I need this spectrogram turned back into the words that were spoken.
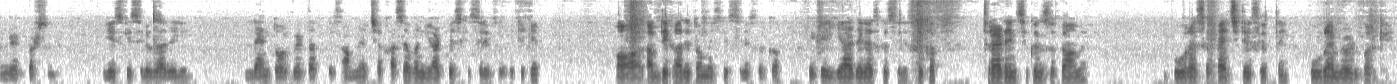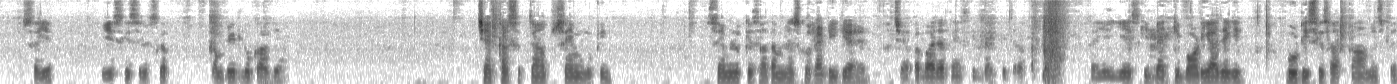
हंड्रेड परसेंट ये इसकी स्लीव्स आ जाएगी। लेंथ और वेट आपके सामने अच्छा खासा वन यार्ड पे इसकी स्लीव्स होगी, ठीक है? और अब दिखा देता हूँ मैं इसकी स्लीव्स का कप ठीक है? ये आ जाएगा इसका स्लीव्स का कप थ्रेड एंड सिक्वेंस का काम है। पूरा इसका पैच देख सकते हैं, पूरा एम्ब्रॉयड वर्क है सही है? ये इसकी सिर्फ़ इसका कंप्लीट लुक आ गया। चेक कर सकते हैं आप सेम लुकिंग सेम लुक के साथ हमने इसको रेडी किया है। अच्छा अब आ जाते हैं इसकी बैक की तरफ़। सही है, ये इसकी बैक की बॉडी आ जाएगी। बूटीज़ के साथ काम है इस पर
